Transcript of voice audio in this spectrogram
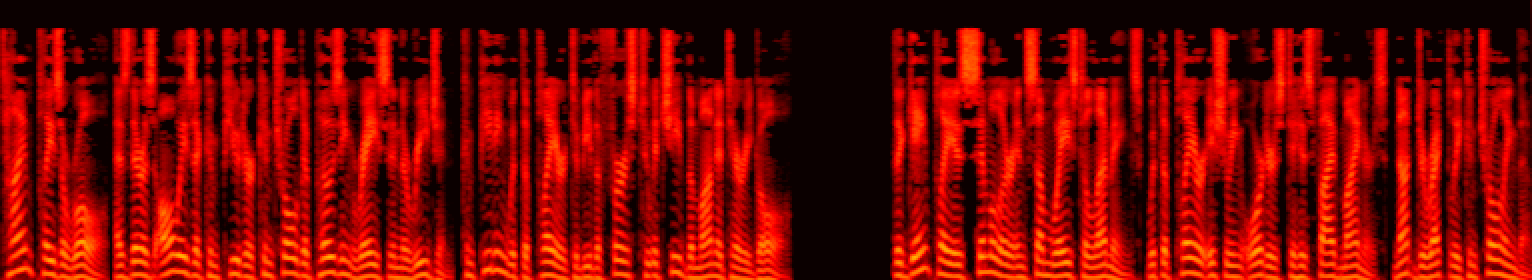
Time plays a role, as there is always a computer-controlled opposing race in the region, competing with the player to be the first to achieve the monetary goal. The gameplay is similar in some ways to Lemmings, with the player issuing orders to his five miners, not directly controlling them.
